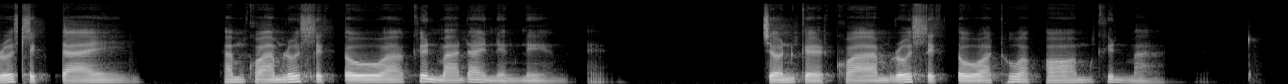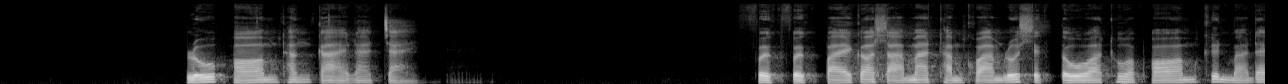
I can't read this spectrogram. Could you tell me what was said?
รู้สึกใจทำความรู้สึกตัวขึ้นมาได้เนืองๆจนเกิดความรู้สึกตัวทั่วพร้อมขึ้นมา รู้พร้อมทั้งกายและใจ ฝึกฝึกไปก็สามารถทำความรู้สึกตัวทั่วพร้อมขึ้นมาได้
